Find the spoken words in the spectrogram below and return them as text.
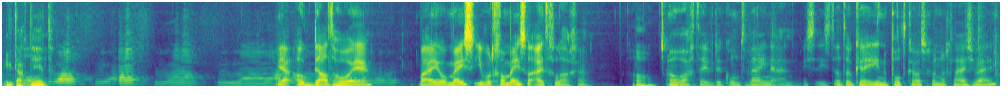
Ik dacht dit. Ja, ook dat hoor je. Maar meest, je wordt gewoon meestal uitgelachen. Oh. Oh, wacht even, er komt wijn aan. Is, is dat oké in de podcast? Gewoon een glaasje wijn? Er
